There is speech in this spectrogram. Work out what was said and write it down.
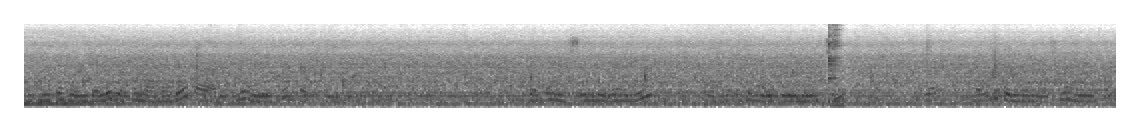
ঘুগনিটা হয়ে গেলে যখন নামাবো, তার আরেকগুলো আমি এতে অ্যাড করে দিই তারপর মিক্সিং বলে আমি মশলাটাকে গুঁড়ো করে নিয়েছি অল্প পরিমাণ মশলা আমি দিই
